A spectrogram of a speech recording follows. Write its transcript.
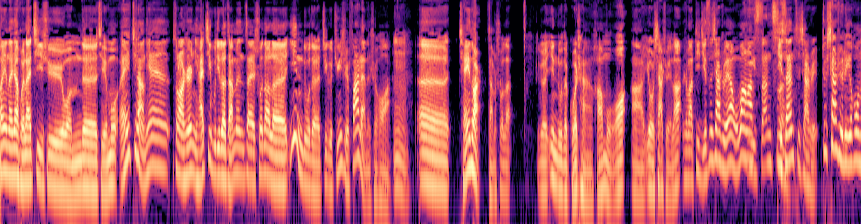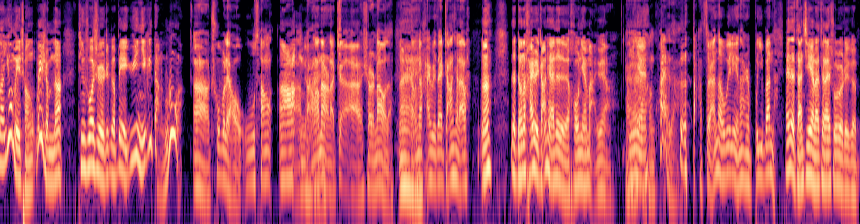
欢迎大家回来继续我们的节目。哎，这两天宋老师，你还记不记得咱们在说到了印度的这个军事发展的时候啊？嗯，呃，前一段咱们说了，这个印度的国产航母啊又下水了，是吧？第几次下水啊？我忘了。第三次，第三次下水，这个下水了以后呢，又没成，为什么呢？听说是这个被淤泥给挡住路了啊，出不了乌仓了啊，挡到那儿了，这事儿闹的。哎，等着海水再涨起来吧。嗯，那等着海水涨起来的得猴年马月啊。明年很快的，大自然的威力那是不一般的。哎，那咱接下来再来说说这个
